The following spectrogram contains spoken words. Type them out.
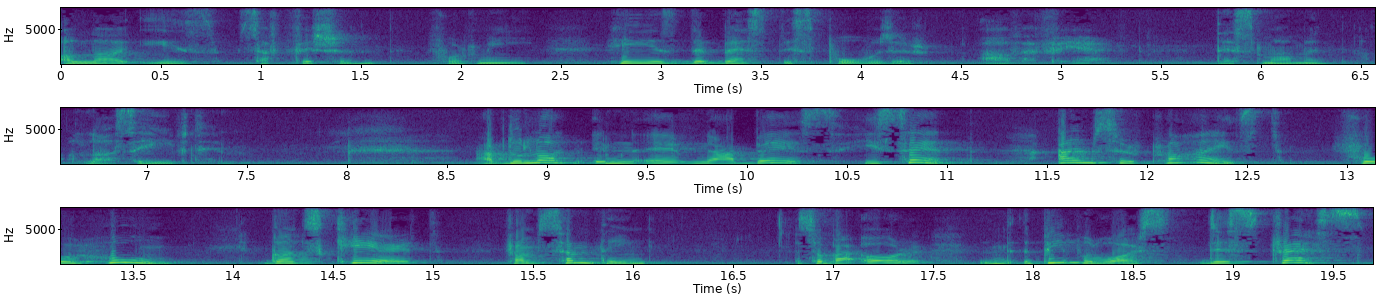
allah is sufficient for me. He is the best disposer of affairs this moment, Allah saved him. Abdullah ibn, ibn Abbas, he said, I'm surprised. For whom got scared from something, so or people who are distressed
